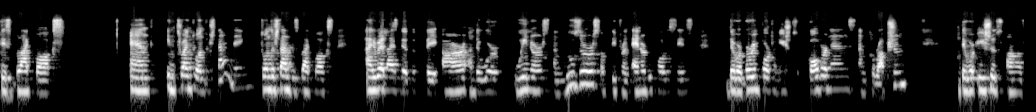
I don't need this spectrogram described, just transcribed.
this black box. And in trying to understanding, to understand this black box, I realized that they are and there were winners and losers of different energy policies. There were very important issues of governance and corruption. There were issues of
